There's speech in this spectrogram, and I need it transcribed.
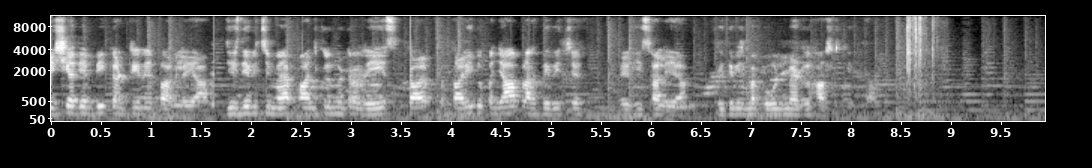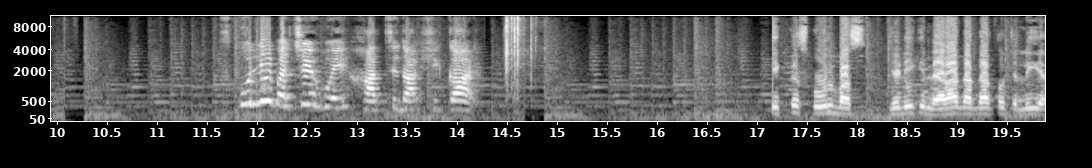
ਏਸ਼ੀਆ ਦੇ 20 ਕੰਟਰੀ ਨੇ ਭਾਗ ਲਿਆ ਜਿਸ ਦੇ ਵਿੱਚ ਮੈਂ 5 ਕਿਲੋਮੀਟਰ ਰੇਸ 45 ਤੋਂ 50 ਪਲੱਸ ਦੇ ਵਿੱਚ ਹਿੱਸਾ ਲਿਆ ਜਿਸ ਦੇ ਵਿੱਚ ਮੈਂ 골ਡ ਮੈਡਲ ਹਾਸਲ ਕੀਤਾ। ਸਕੂਲੀ ਬੱਚੇ ਹੋਏ ਹਾਦਸੇ ਦਾ ਸ਼ਿਕਾਰ। ਇੱਕ ਸਕੂਲ ਬੱਸ ਜਿਹੜੀ ਕਿ ਲਹਿਰਾ ਗਾਗਾ ਤੋਂ ਚੱਲੀ ਹੈ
